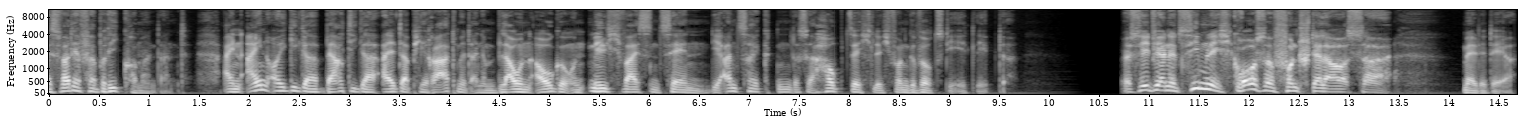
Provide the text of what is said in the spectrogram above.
Es war der Fabrikkommandant, ein einäugiger, bärtiger alter Pirat mit einem blauen Auge und milchweißen Zähnen, die anzeigten, dass er hauptsächlich von Gewürzdiät lebte. Es sieht wie eine ziemlich große Fundstelle aus, Sir, meldete er.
